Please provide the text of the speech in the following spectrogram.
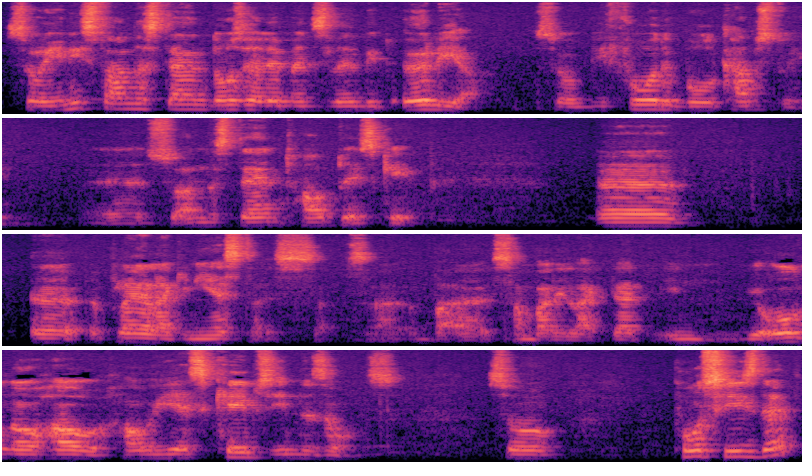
So he needs to understand those elements a little bit earlier, so before the ball comes to him, uh, so understand how to escape. Uh, a player like Iniesta is uh, somebody like that. In, we all know how, how he escapes in the zones. So Mpho sees that,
